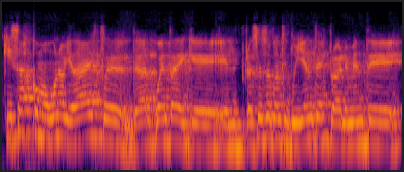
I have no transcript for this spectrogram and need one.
quizás como una obviedad esto de, dar cuenta de que el proceso constituyente es probablemente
